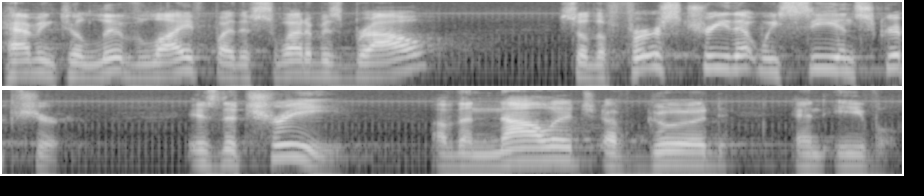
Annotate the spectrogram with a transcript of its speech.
having to live life by the sweat of his brow. So, the first tree that we see in Scripture is the tree of the knowledge of good and evil.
